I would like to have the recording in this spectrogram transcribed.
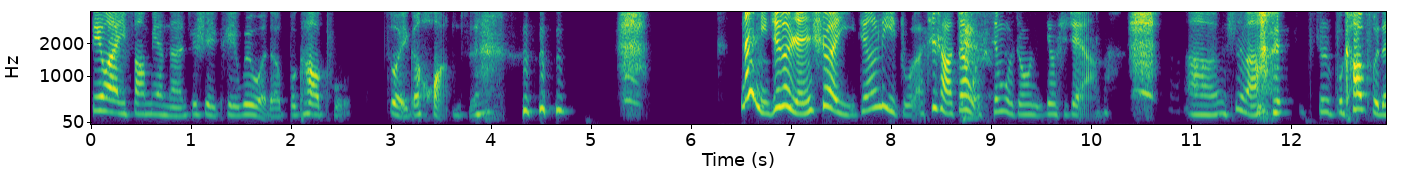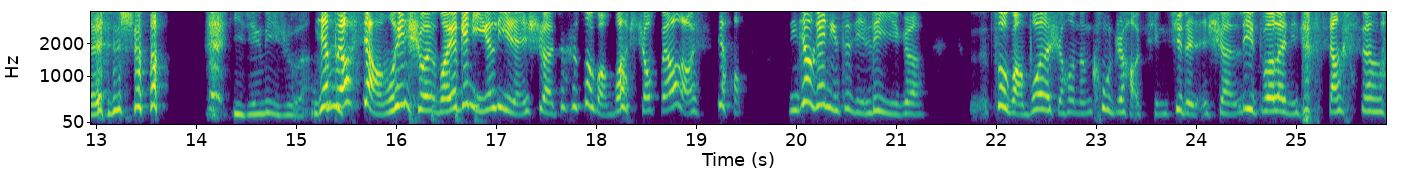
另外一方面呢，就是也可以为我的不靠谱做一个幌子。那你这个人设已经立住了，至少在我心目中你就是这样的。嗯，是吗？就是不靠谱的人设已经立住了。你先不要笑，我跟你说，我要给你一个立人设，就是做广播的时候不要老笑，你就给你自己立一个。做广播的时候能控制好情绪的人设，立多了你就相信了。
